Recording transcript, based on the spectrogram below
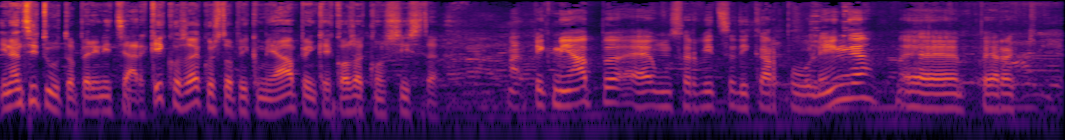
Innanzitutto, per iniziare, che cos'è questo Pick Me Up e in che cosa consiste? Ma Pick Me Up è un servizio di carpooling eh, per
